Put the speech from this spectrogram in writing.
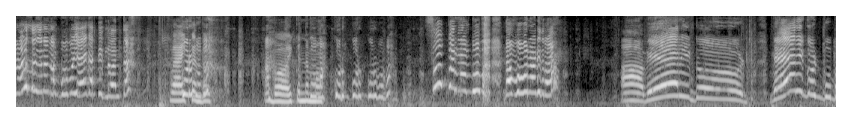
ನೋಡು ಸಂಜನಾ ನಮ್ಮ ಬೂಬು ಹೇಗೆ ಹತ್ತಿದ್ಲು ಅಂತ? ಬಾಯ್ ಕೂರು ಕಂದು. ಬಾಯ್ ಕಂದಮ್ಮ. ಕೂಮ, ಕುರು ಕುರು ಕುರು ಬೂಬ. ಸೂಪರ್ ನಮ್ಮ ಬೂಬು. ನಮ್ಮ ಬೂಬು ನೋಡಿದ್ರ? ಆ ವೆರಿ ಗುಡ್ ವೆರಿ ಗುಡ್ ಬೂಬ.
